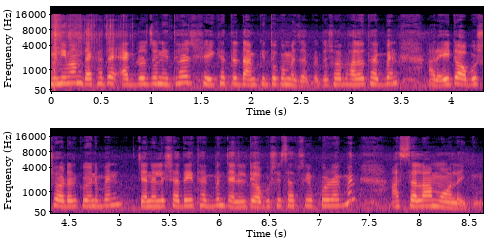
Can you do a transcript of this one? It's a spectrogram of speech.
মিনিমাম দেখা যায় এক ডজন নিতে হয়, সেই ক্ষেত্রে দাম কিন্তু কমে যাবে। তো সবাই ভালো থাকবেন। আর এইটা অবশ্যই অর্ডার করে নেবেন। চ্যানেলের সাথেই থাকবেন। চ্যানেলটি অবশ্যই সাবস্ক্রাইব করে রাখবেন। আসসালামু আলাইকুম।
